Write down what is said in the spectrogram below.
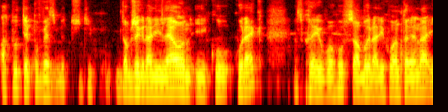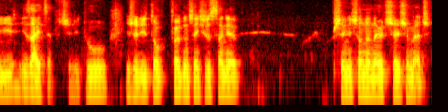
atuty powiedzmy, czyli dobrze grali Leon i Kurek, a z kolei Włochów słabo grali Juan Torena i, i Zajcew, czyli tu, jeżeli to w pewnym sensie zostanie przeniesione na jutrzejszy mecz,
